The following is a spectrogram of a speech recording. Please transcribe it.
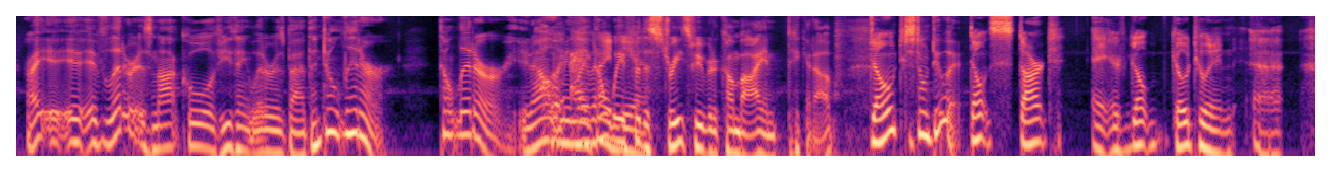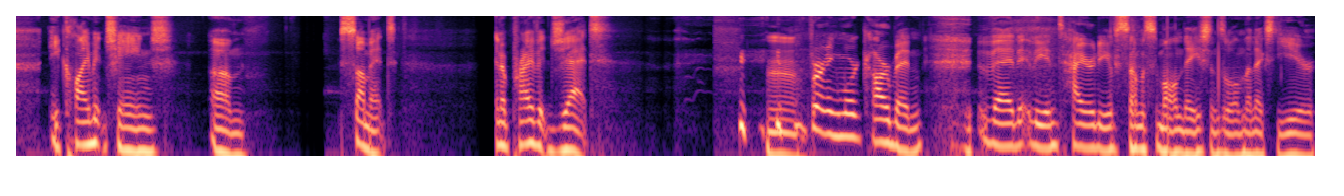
right? If, if litter is not cool, if you think litter is bad, then don't litter. Don't litter. You know, Oh, I mean, I like, don't wait idea. for the street sweeper to come by and pick it up. don't Just don't do it. don't start a, or go go to an uh, a climate change um, summit in a private jet, Uh, burning more carbon than the entirety of some small nations will in the next year,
